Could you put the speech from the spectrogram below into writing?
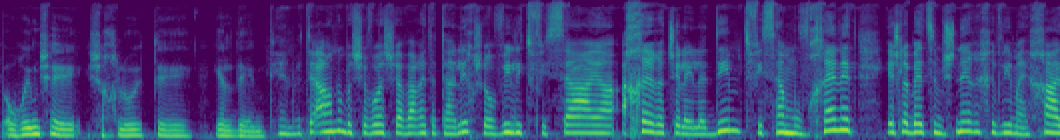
הורים ששכלו את... ילדיהם. כן, ותיארנו בשבוע שעבר את התהליך שהוביל לתפיסה אחרת של הילדים, תפיסה מובחנת. יש לה בעצם שני רכיבים. האחד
